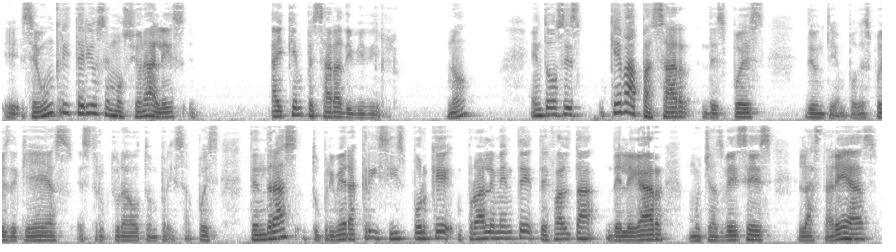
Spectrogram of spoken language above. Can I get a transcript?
Eh, según criterios emocionales, hay que empezar a dividirlo, ¿no? Entonces, ¿qué va a pasar después de un tiempo, después de que hayas estructurado tu empresa? Pues tendrás tu primera crisis porque probablemente te falta delegar muchas veces las tareas.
